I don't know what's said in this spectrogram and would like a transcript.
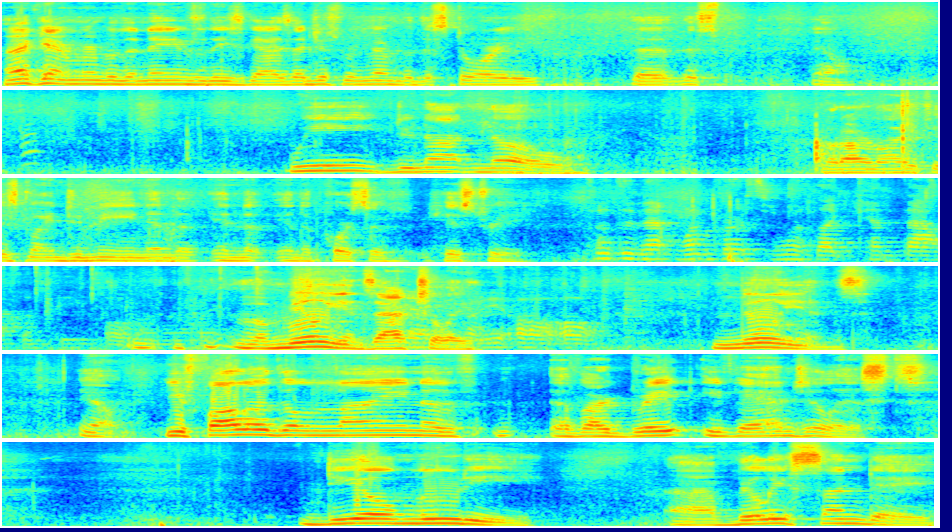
And I can't remember the names of these guys. I just remember the story. The this, you know, We do not know what our life is going to mean in the, in the, in the course of history. Something that one person with like ten thousand people. Millions, actually. Yeah, Oh, oh. Millions. You know, you follow the line of, of our great evangelists D.L. Moody, uh, Billy Sunday,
